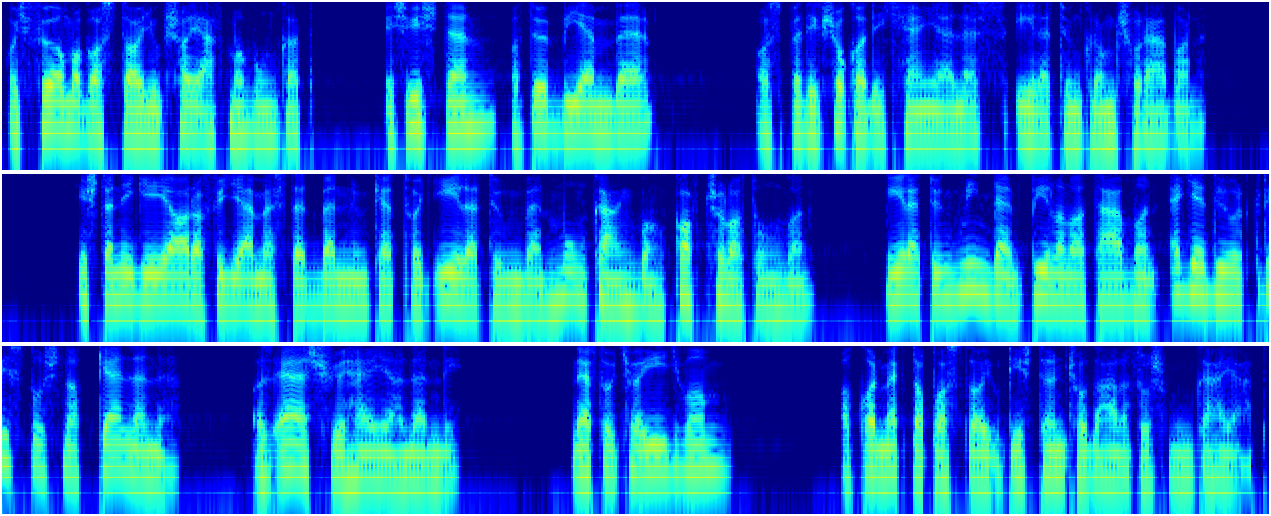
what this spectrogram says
hogy fölmagasztaljuk saját magunkat, és Isten, a többi ember, az pedig sokadik helyen lesz életünk rangsorában. Isten igéje arra figyelmeztet bennünket, hogy életünkben, munkánkban, kapcsolatunkban, életünk minden pillanatában egyedül Krisztusnak kellene az első helyen lenni. Mert hogyha így van, akkor megtapasztaljuk Isten csodálatos munkáját.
